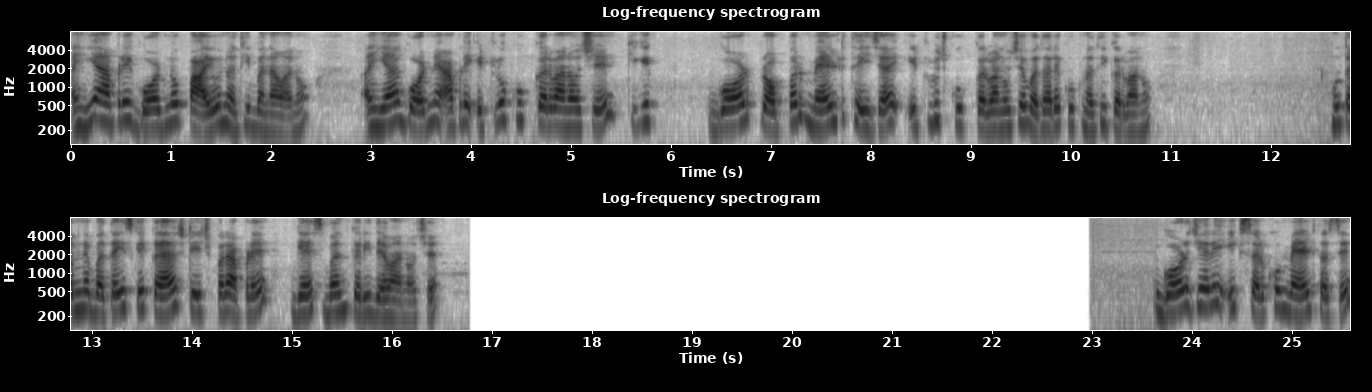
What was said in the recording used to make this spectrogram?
અહીંયા આપણે ગોળનો પાયો નથી બનાવવાનો અહીંયા ગોળને આપણે એટલો કૂક કરવાનો છે કે ગોળ પ્રોપર મેલ્ટ થઈ જાય એટલું જ કૂક કરવાનું છે, વધારે કૂક નથી કરવાનું. હું તમને બતાવીશ કે કયા સ્ટેજ પર આપણે ગેસ બંધ કરી દેવાનો છે. ગોળ જ્યારે એક સરખો મેલ્ટ થશે,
